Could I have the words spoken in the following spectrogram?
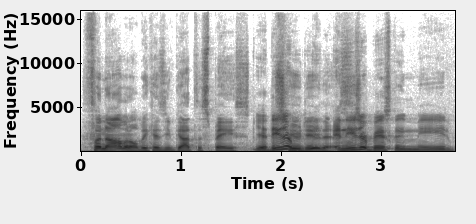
phenomenal because you've got the space Yeah, these to are do this. and these are basically made,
